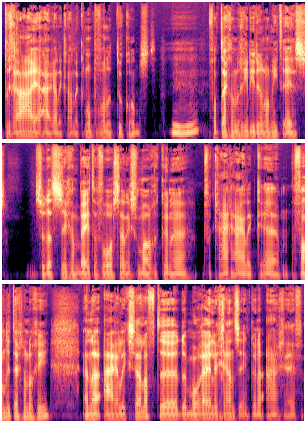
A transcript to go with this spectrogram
draaien eigenlijk aan de knoppen van de toekomst. Mm -hmm. Van technologie die er nog niet is zodat ze zich een beter voorstellingsvermogen kunnen verkrijgen eigenlijk, uh, van die technologie. En daar eigenlijk zelf de, de morele grenzen in kunnen aangeven.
